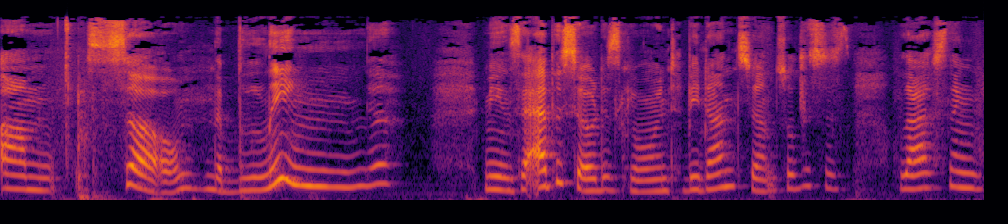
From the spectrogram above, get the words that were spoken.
Um, so, the bling means the episode is going to be done soon. So, this is last thing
